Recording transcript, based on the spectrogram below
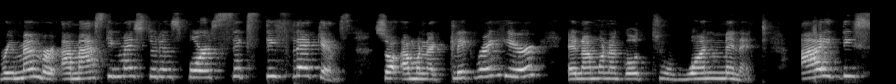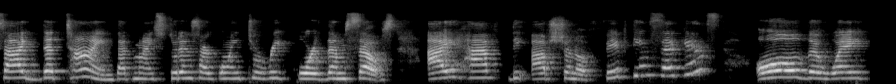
remember, I'm asking my students for 60 seconds. So I'm gonna click right here and I'm gonna go to one minute. I decide the time that my students are going to record themselves. I have the option of 15 seconds all the way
